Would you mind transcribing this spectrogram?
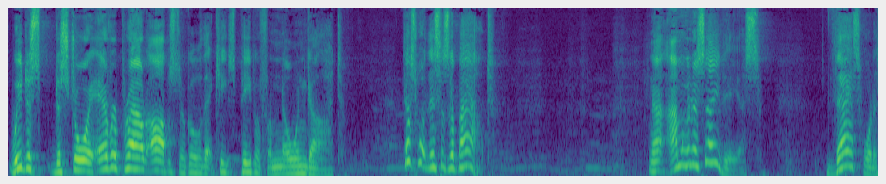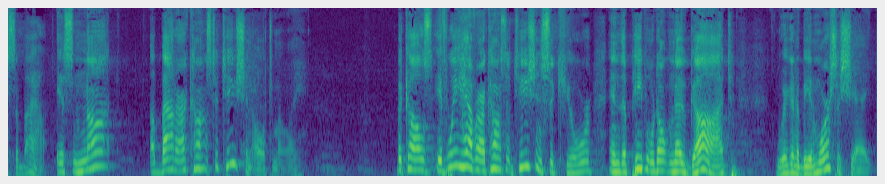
We just destroy every proud obstacle that keeps people from knowing God. That's what this is about. Now, I'm going to say this. That's what it's about. It's not about our Constitution ultimately. Because if we have our Constitution secure and the people don't know God, we're going to be in worse shape.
